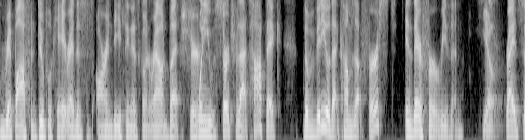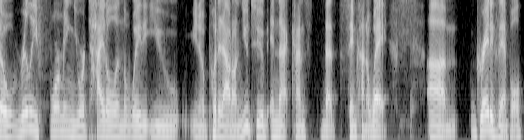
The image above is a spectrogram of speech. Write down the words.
rip off and duplicate, right? This is R and D thing that's going around. But Sure. when you search for that topic, the video that comes up first is there for a reason, Yep. right? So really forming your title in the way that you you know put it out on YouTube in that kind of, that same kind of way. Um, great example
